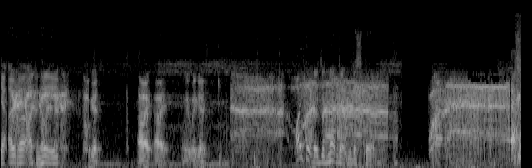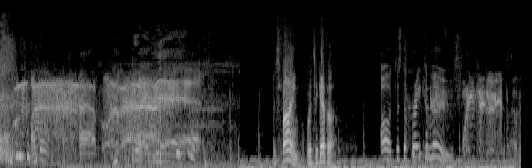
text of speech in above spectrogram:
Yeah, over. I can hear you. Okay. All good. All right, all right. We're, we're good. I thought they did an update with the spirit. I thought. It's fine. We're together. Oh, does the breaker move? What are you two doing?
